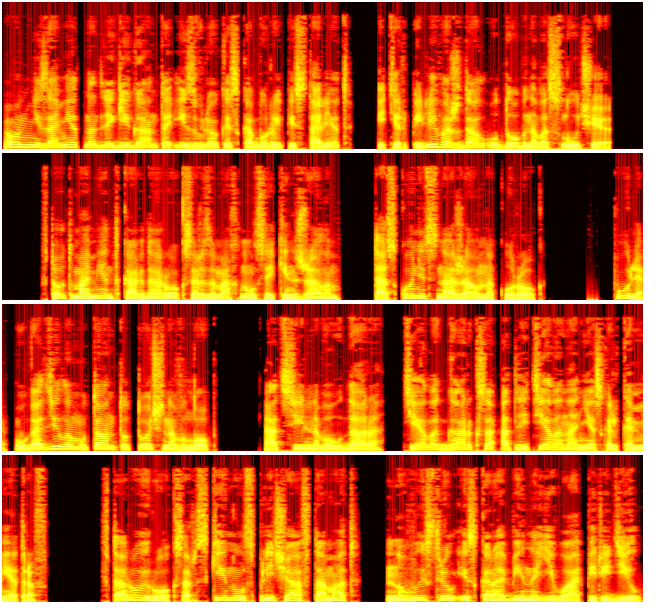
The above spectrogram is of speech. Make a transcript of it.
Он незаметно для гиганта извлек из кобуры пистолет и терпеливо ждал удобного случая. В тот момент, когда Роксер замахнулся кинжалом, тосконец нажал на курок. Пуля угодила мутанту точно в лоб. От сильного удара тело Гаркса отлетело на несколько метров. Второй Роксер скинул с плеча автомат, но выстрел из карабина его опередил.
